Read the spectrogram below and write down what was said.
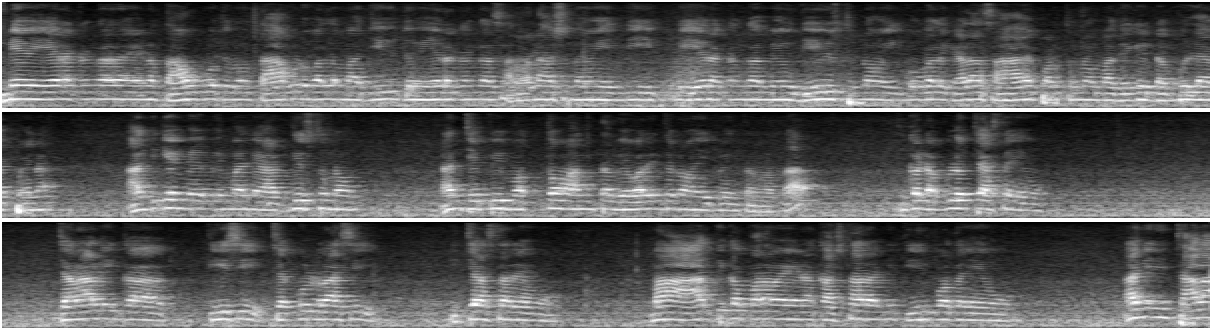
మేము ఏ రకంగా అయినా తాగుబోతున్నాం? తాగుడు వల్ల మా జీవితం ఏ రకంగా సర్వనాశనం అయింది? ఇప్పుడు ఏ రకంగా మేము జీవిస్తున్నాం? ఇంకొకరికి ఎలా సహాయపడుతున్నాం? మా దగ్గర డబ్బులు లేకపోయినా. అందుకే మేము మిమ్మల్ని అర్థిస్తున్నాం అని చెప్పి మొత్తం అంత వివరించడం అయిపోయిన తర్వాత ఇంకా డబ్బులు వచ్చేస్తాయేమో. జనాలు ఇంకా తీసి చెక్కులు రాసి ఇచ్చేస్తారేమో. మా ఆర్థిక పరమైన కష్టాలన్నీ తీరిపోతాయేమో. అని చాలా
